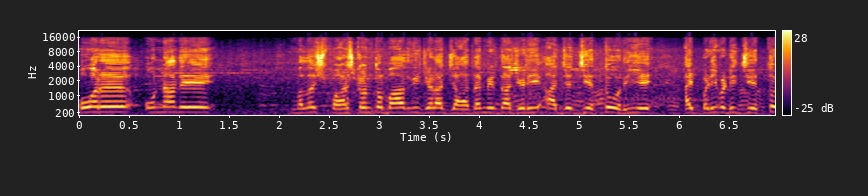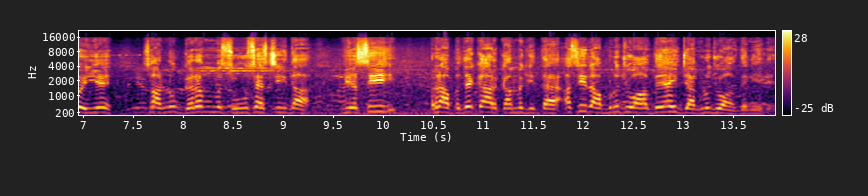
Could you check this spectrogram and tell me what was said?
ਔਰ ਉਹਨਾਂ ਦੇ ਮਤਲਬ ਸਿਫਾਰਿਸ਼ ਕਰਨ ਤੋਂ ਬਾਅਦ ਵੀ ਜਿਹੜਾ ਜਾਦਮੀਰ ਦਾ ਜਿਹੜੀ ਅੱਜ ਜਿੱਤ ਹੋ ਰਹੀ ਏ, ਅੱਜ ਬੜੀ ਵੱਡੀ ਜਿੱਤ ਹੋਈ ਏ, ਸਾਨੂੰ ਗਰਮ ਮਹਿਸੂਸ ਹੈ ਇਸ ਚੀਜ਼ ਦਾ ਵੀ ਅਸੀਂ ਰੱਬ ਦੇ ਘਰ ਕੰਮ ਕੀਤਾ ਹੈ, ਅਸੀਂ ਰੱਬ ਨੂੰ ਜਵਾਬ ਦੇ ਹਾਂ, ਅਸੀਂ ਜੱਗ ਨੂੰ ਜਵਾਬ ਦੇ ਨਹੀਂ ਹੈਗੇ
